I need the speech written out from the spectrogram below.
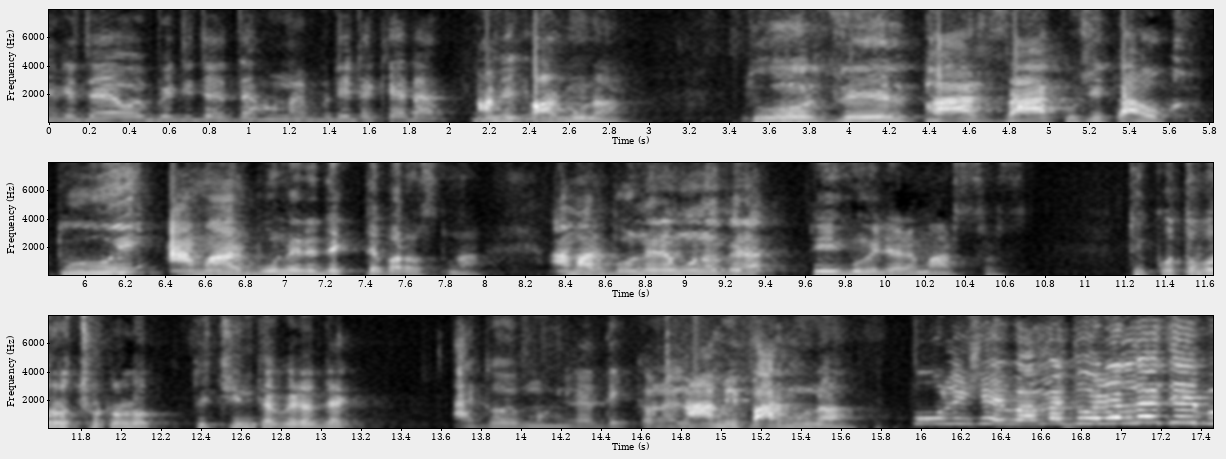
আগে যাই ওই বেডিটা দেখো না কেডা? আমি না। তোর জেল ফাঁস যা খুশি তা হোক তুই আমার বোনেরে দেখতে পারস না। আমার বোনেরে মনে করে তুই এই মহিলারা মারছস। তুই কত বড় ছোট লোক তুই চিন্তা করে দেখ। আগে ওই মহিলার দিক কেন আমি পারব না। পুলিশ আইব আমার ধরে লয়ে যাইব।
